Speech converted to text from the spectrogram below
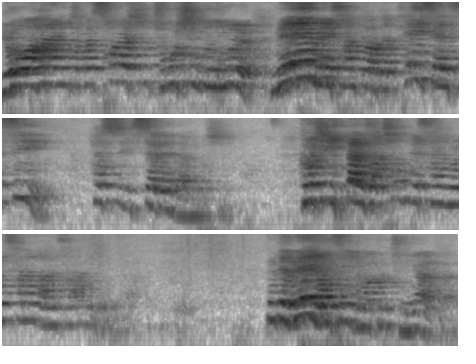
여호와 하나님 정말 선하시고 좋으신 분임을 매일매일 삶 가운데 taste and see 할 수 있어야 된다는 것입니다. 그것이 이 땅에서 천국의 삶을 살아가는 사람입니다. 근데 왜 영생이 그만큼 중요할까요?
